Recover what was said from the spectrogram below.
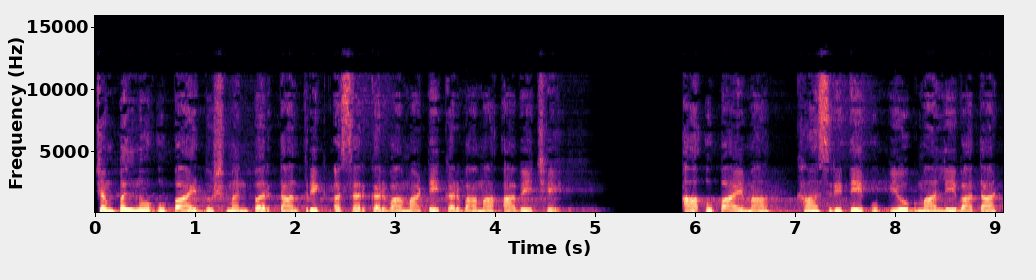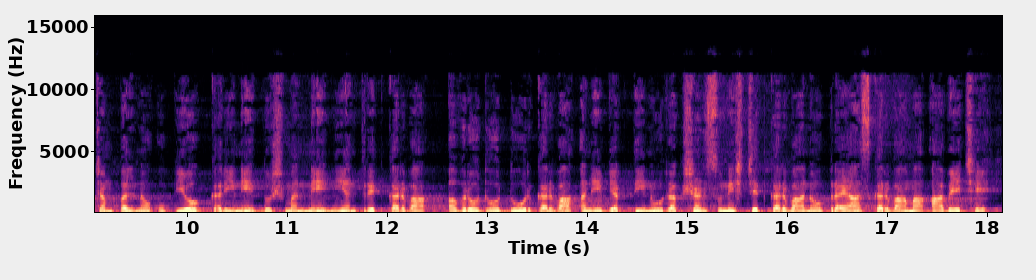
ચંપલનો ઉપાય દુશ્મન પર તાંત્રિક અસર કરવા માટે કરવામાં આવે છે. આ ઉપાયમાં ખાસ રીતે ઉપયોગમાં લેવાતા ચંપલનો ઉપયોગ કરીને દુશ્મનને નિયંત્રિત કરવા, અવરોધો દૂર કરવા અને વ્યક્તિનું રક્ષણ સુનિશ્ચિત કરવાનો પ્રયાસ કરવામાં આવે છે.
